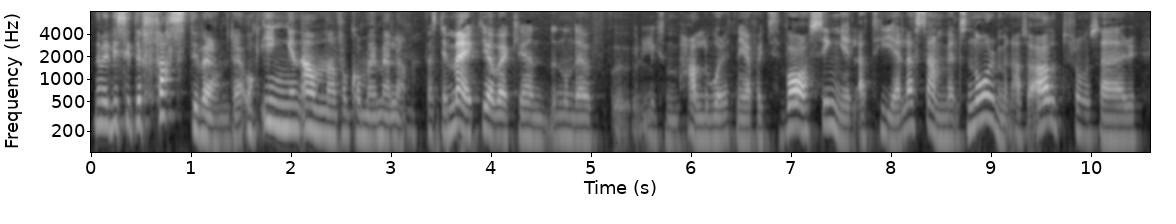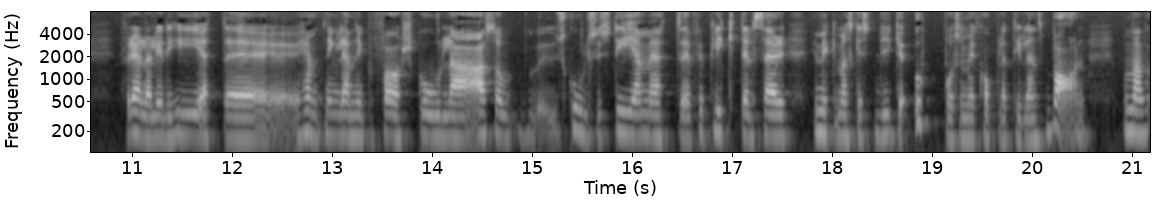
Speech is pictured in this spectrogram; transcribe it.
Nej, men vi sitter fast i varandra och ingen annan får komma emellan. Fast det märkte jag verkligen de där liksom, halvåret när jag faktiskt var singel. Att hela samhällsnormen, alltså allt från så här föräldraledighet, eh, hämtning, lämning på förskola, alltså skolsystemet, eh, förpliktelser, hur mycket man ska dyka upp på som är kopplat till ens barn. Och, man,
